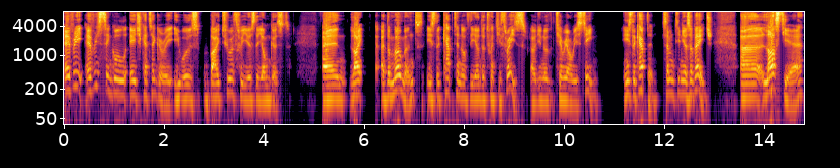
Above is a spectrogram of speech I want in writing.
every every single age category, he was by two or three years the youngest. And like at the moment, he's the captain of the under 23s, uh, you know, the Thierry Henry's team. He's the captain, 17 years of age. Uh, last year,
